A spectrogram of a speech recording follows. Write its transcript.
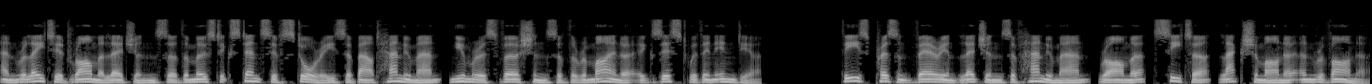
and related Rama legends are the most extensive stories about Hanuman. Numerous versions of the Ramayana exist within India. These present variant legends of Hanuman, Rama, Sita, Lakshmana and Ravana.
